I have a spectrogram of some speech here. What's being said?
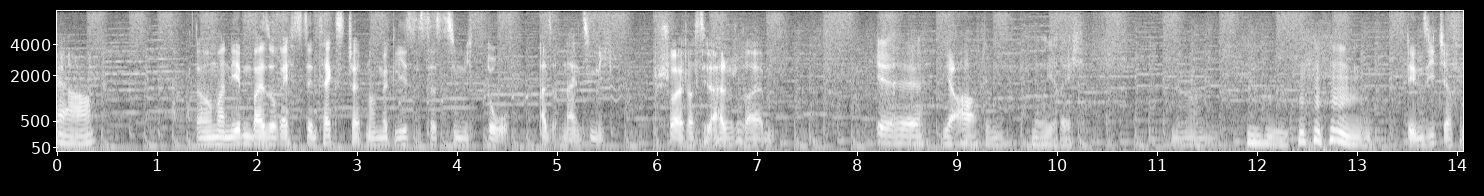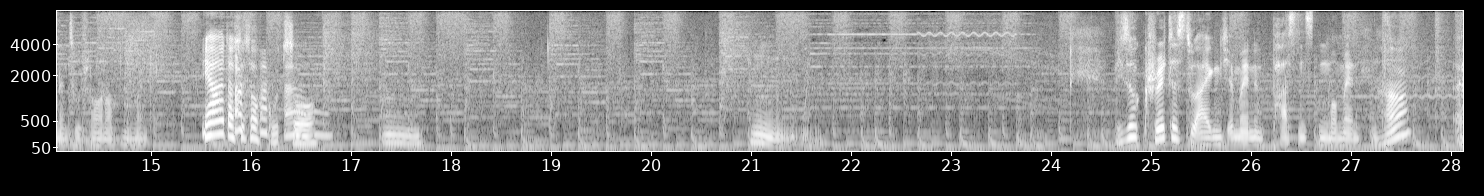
Ja. Wenn man mal nebenbei so rechts den Textchat noch mitliest, ist das ziemlich doof. Also nein, ziemlich bescheuert, was die da alle schreiben. Äh, ja, den ignoriere ich. Den sieht ja von den Zuschauern auch niemand. Ja, das ist auch gut so. Mm. Hm. Wieso crittest du eigentlich immer in den passendsten Momenten, ha? Äh,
